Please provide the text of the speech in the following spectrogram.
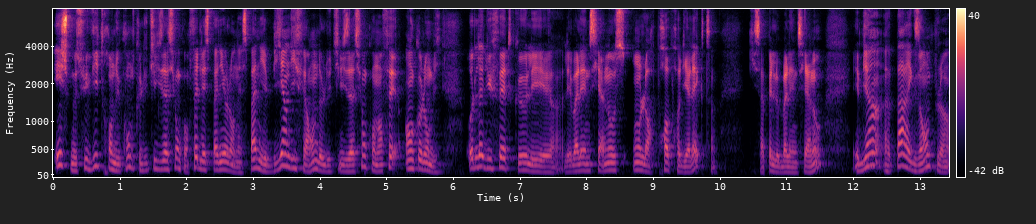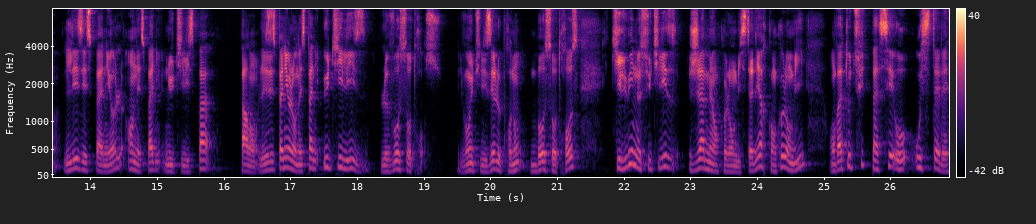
Et je me suis vite rendu compte que l'utilisation qu'on fait de l'espagnol en Espagne est bien différente de l'utilisation qu'on en fait en Colombie. Au-delà du fait que les, euh, les Valencianos ont leur propre dialecte, qui s'appelle le Valenciano, eh bien, euh, par exemple, les Espagnols en Espagne n'utilisent pas, pardon, les Espagnols en Espagne utilisent le vosotros. Ils vont utiliser le pronom vosotros, qui lui ne s'utilise jamais en Colombie. C'est-à-dire qu'en Colombie, on va tout de suite passer au ustedes.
